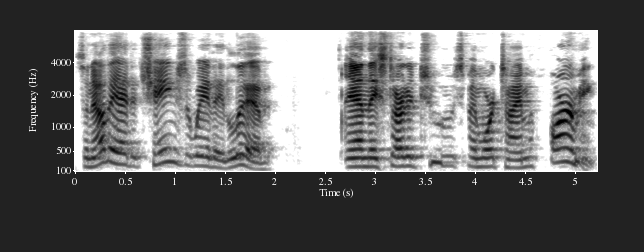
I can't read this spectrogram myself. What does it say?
So now they had to change the way they lived, and they started to spend more time farming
